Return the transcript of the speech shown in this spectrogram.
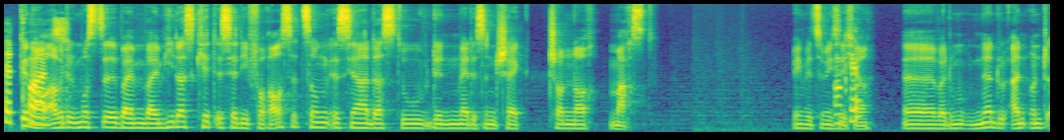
Hitpoints. Genau, aber du musst äh, beim, beim Healers Kit ist ja die Voraussetzung, ist ja, dass du den Medicine-Check schon noch machst. Bin mir ziemlich Okay. sicher. Äh, weil du, ne, du, an, und,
